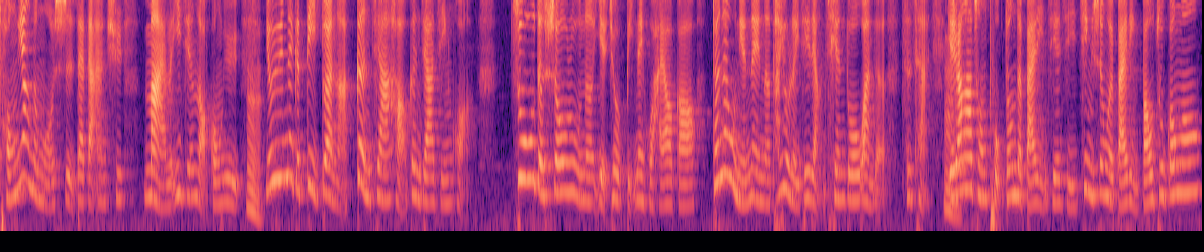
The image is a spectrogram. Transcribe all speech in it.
同样的模式在大安区。买了一间老公寓，嗯，由于那个地段啊更加好，更加精华，租的收入呢也就比内湖还要高。短短五年内呢，他又累积两千多万的资产，嗯，也让他从普通的白领阶级晋升为白领包租公哦。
